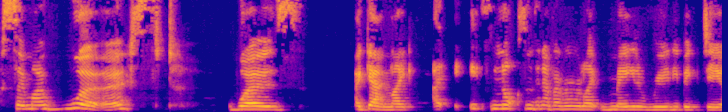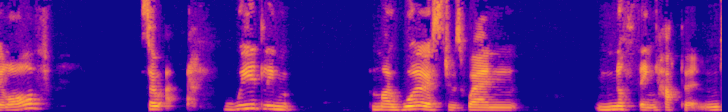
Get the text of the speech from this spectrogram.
So my worst was again like I, it's not something I've ever like made a really big deal of. So weirdly, my worst was when nothing happened,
